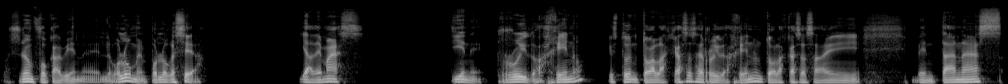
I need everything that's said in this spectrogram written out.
pues, no enfoca bien el volumen, por lo que sea. Y además tiene ruido ajeno, que esto en todas las casas hay ruido ajeno, en todas las casas hay ventanas,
